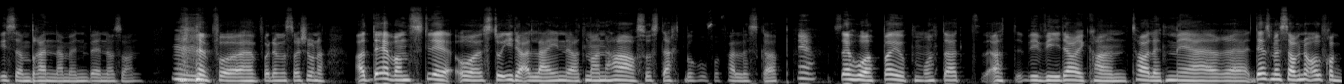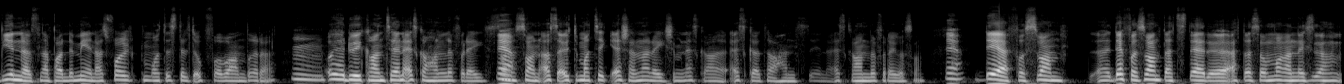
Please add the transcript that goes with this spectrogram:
de som brenner munnbind og sånn. på, på demonstrasjoner. At det er vanskelig å stå i det alene, at man har så sterkt behov for fellesskap. Ja. Så jeg håper jo på en måte at, at vi videre kan ta litt mer eh, Det som jeg savner også fra begynnelsen av pandemien, at folk på en måte stilte opp for hverandre. da. Mm. 'Å ja, du er i karantene, jeg skal handle for deg.' Sånn, Ja. sånn. Altså automatikk. Jeg kjenner deg ikke, men jeg skal, jeg skal ta hensyn, jeg skal handle for deg og sånn. Ja. Det forsvant eh, det forsvant et sted eh, etter sommeren, liksom.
